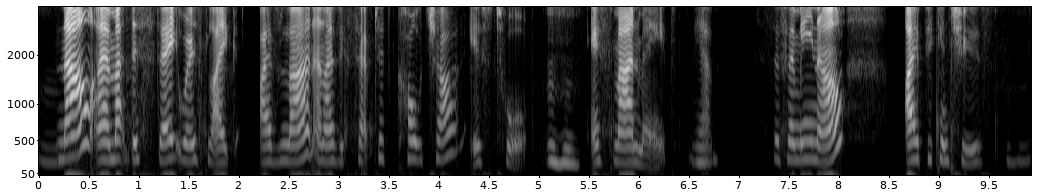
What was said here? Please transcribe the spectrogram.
Now I'm at this state where it's like I've learned and I've accepted culture is taught. Mm-hmm. It's man made. Yeah, So for me now, I pick and choose. Mhm.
